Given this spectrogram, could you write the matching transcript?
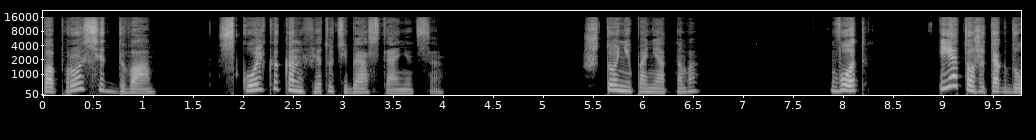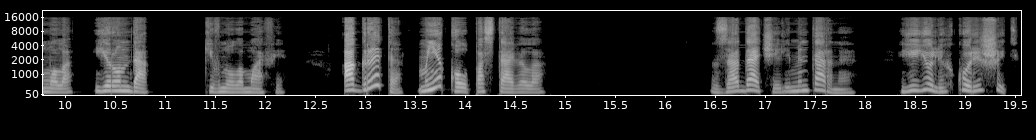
попросит два, сколько конфет у тебя останется?» «Что непонятного?» «Вот, я тоже так думала. Ерунда», — кивнула Мафи. «А Грета мне кол поставила». «Задача элементарная. Ее легко решить»,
